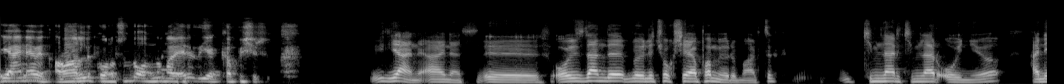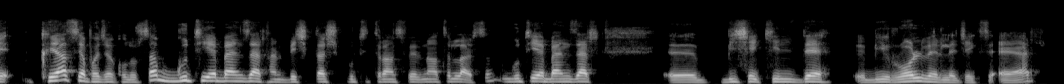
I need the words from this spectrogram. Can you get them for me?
yani evet ağırlık konusunda on numarayla diye kapışır. Yani aynen. Ee, o yüzden de böyle çok şey yapamıyorum artık. Kimler kimler oynuyor. Hani kıyas yapacak olursa Guti'ye benzer. Hani Beşiktaş Guti transferini hatırlarsın. Guti'ye benzer e, bir şekilde bir rol verilecekse eğer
